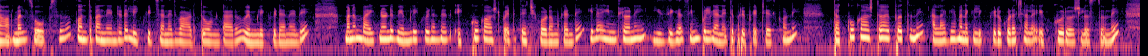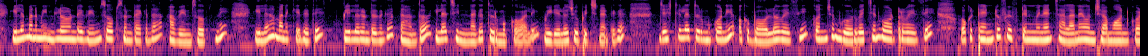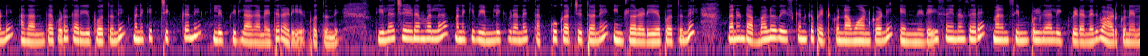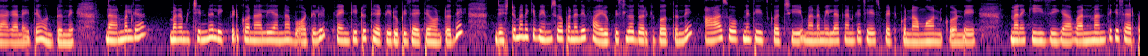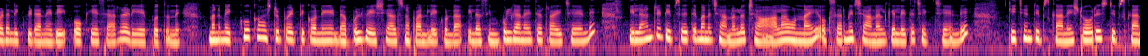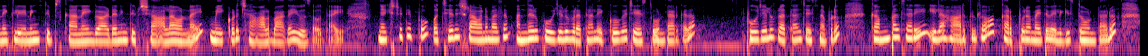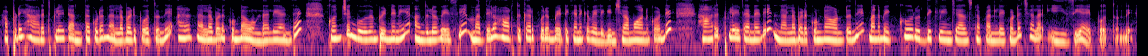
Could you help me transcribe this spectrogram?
నార్మల్ సోప్స్ కొంతమంది ఏంటంటే లిక్విడ్స్ అనేది వాడుతూ ఉంటారు విమ్ లిక్విడ్ అనేది. మనం బయట నుండి విమ్ లిక్విడ్ అనేది ఎక్కువ కాస్ట్ పెట్టి తెచ్చుకోవడం కంటే ఇలా ఇంట్లోనే ఈజీగా సింపుల్గానే అయితే ప్రిపేర్ చేసుకోండి. తక్కువ కాస్ట్తో అయిపోతుంది అలాగే మనకి లిక్విడ్ కూడా చాలా ఎక్కువ రోజులు వస్తుంది. ఇలా మనం ఇంట్లో ఉండే విమ్ సోప్స్ ఉంటాయి కదా ఆ విమ్ సోప్స్ని ఇలా మనకి ఏదైతే పీలర్ ఉంటుంది కదా దాంతో ఇలా చిన్నగా తురుముకోవాలి. వీడియోలో చూపించినట్టుగా జస్ట్ ఇలా తురుముకొని ఒక బౌల్లో వేసి కొంచెం గోరువెచ్చని వాటర్ వేసి ఒక టెన్ టు ఫిఫ్టీన్ మినిట్స్ అలానే ఉంచాము అనుకోండి అదంతా కూడా కరిగిపోతుంది. మనకి చిక్కని లిక్విడ్ లాగానైతే రెడీ అయిపోతుంది. ఇలా చేయడం వల్ల మనకి విమ్ లిక్విడ్ అనేది తక్కువ ఖర్చుతోనే ఇంట్లో రెడీ అయిపోతుంది. మనం డబ్బాలో వేసి కనుక పెట్టుకున్నాము అనుకోండి ఎన్ని డేస్ అయినా సరే మనం సింపుల్గా లిక్విడ్ అనేది వాడుకునేలాగానైతే ఉంటుంది. నార్మల్గా మనం చిన్న లిక్విడ్ కొనాలి అన్న bottle twenty to thirty rupees అయితే ఉంటుంది. జస్ట్ మనకి విమ్ సోప్ అనేది ఫైవ్ రూపీస్లో దొరికిపోతుంది. ఆ సోప్ని తీసుకొచ్చి మనం ఇలా కనుక చేసి పెట్టుకున్నాము అనుకోండి మనకి ఈజీగా వన్ మంత్కి సరిపడా లిక్విడ్ అనేది ఒకేసారి రెడీ అయిపోతుంది. మనం ఎక్కువ కాస్ట్ పెట్టుకొని డబ్బులు వేస్ట్ చేయాల్సిన పని లేకుండా ఇలా సింపుల్గానైతే ట్రై చేయండి. ఇలాంటి టిప్స్ అయితే మన ఛానల్లో చాలా ఉన్నాయి. ఒకసారి మీరు ఛానల్కి వెళ్ళి అయితే చెక్ చేయండి. కిచెన్ టిప్స్ కానీ స్టోరేజ్ టిప్స్ కానీ క్లీనింగ్ టిప్స్ కానీ గార్డెనింగ్ టిప్స్ చాలా ఉన్నాయి. మీకు కూడా చాలా బాగా యూజ్ అవుతాయి. నెక్స్ట్ టిప్ వచ్చేది శ్రావణ మాసం. అందరూ పూజలు వ్రతాలు ఎక్కువగా చేస్తూ ఉంటారు కదా. పూజలు వ్రతాలు చేసినప్పుడు కంపల్సరీ ఇలా హారతిలో కర్పూరం అయితే వెలిగిస్తూ ఉంటారు. అప్పుడు ఈ హారతి ప్లేట్ అంతా కూడా నల్లబడిపోతుంది. అలా నల్లబడకుండా ఉండాలి అంటే కొంచెం గోధుమ పిండిని అందులో వేసి మధ్యలో హారతి కర్పూరం పెట్టి కనుక వెలిగించాము అనుకోండి హారతి ప్లేట్ అనేది నల్లబడకుండా ఉంటుంది. మనం ఎక్కువ రుద్ది క్లీన్ చేయాల్సిన పని లేకుండా చాలా ఈజీ అయిపోతుంది.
